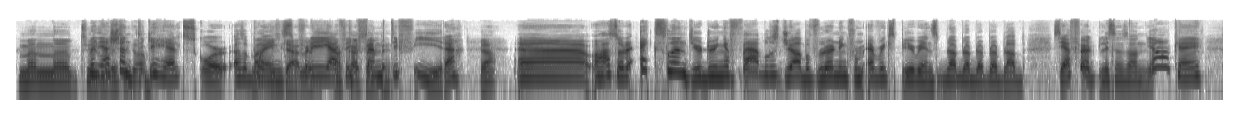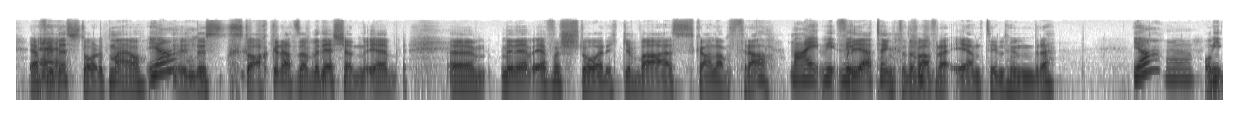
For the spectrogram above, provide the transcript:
Men uh, Men jeg skjønte ikke helt score, altså Nei, poengs, jeg fordi jeg fikk 54. Ja. Uh, og her står det 'Excellent, you're doing a fabulous job of learning from every experience'. Bla, bla, bla, bla, bla. Så jeg følte liksom sånn, ja, OK. Ja, for uh, det står det på meg òg. ja. Det står akkurat sånn, men jeg skjønner jeg, uh, Men jeg, jeg forstår ikke hva er skalaen fra. Nei, vi, Fordi jeg tenkte det var fra 1 til 100. ja, Ja. Og, vi,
